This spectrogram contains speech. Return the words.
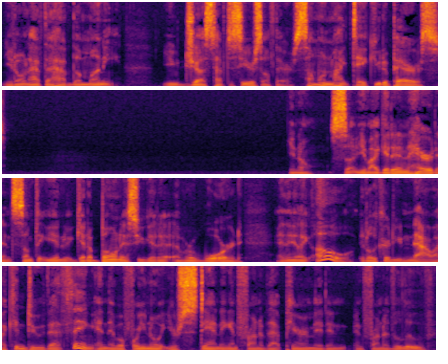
You don't have to have the money. You just have to see yourself there. Someone might take you to Paris. You know, so you might get an inheritance, something you get a bonus, you get a, a reward, and then you're like, oh, it'll occur to you now I can do that thing, and then before you know it, you're standing in front of that pyramid in, in front of the Louvre.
